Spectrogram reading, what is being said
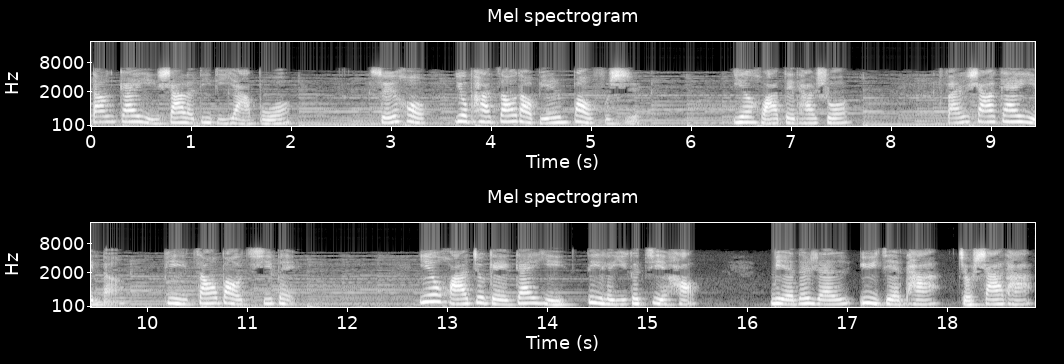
当该隐杀了弟弟亚伯，随后又怕遭到别人报复时，耶华对他说：“凡杀该隐的，必遭报七倍。”耶华就给该隐立了一个记号，免得人遇见他就杀他。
